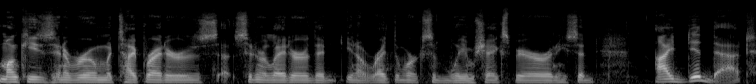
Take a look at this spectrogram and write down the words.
monkeys in a room with typewriters, uh, sooner or later they'd you know write the works of William Shakespeare. And he said, I did that,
